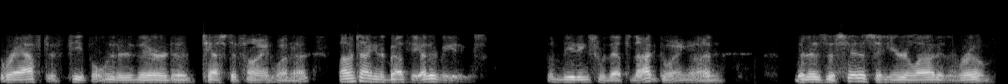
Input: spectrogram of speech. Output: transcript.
raft of people that are there to testify and whatnot. I'm talking about the other meetings, the meetings where that's not going on. But as a citizen, you're allowed in the room.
